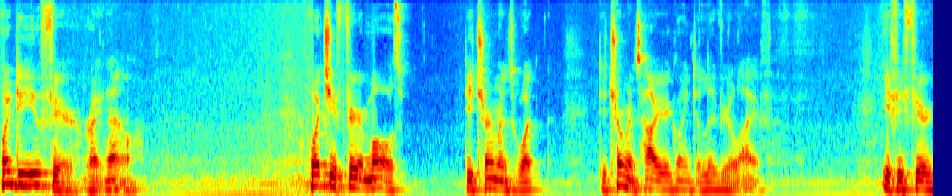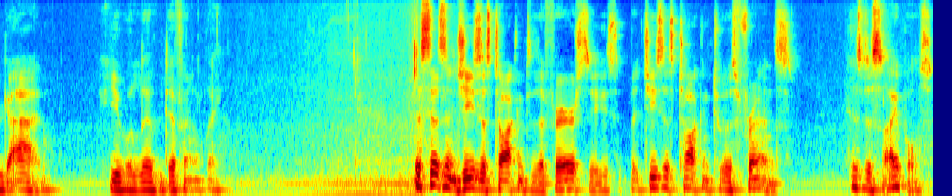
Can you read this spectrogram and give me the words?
What do you fear right now? What you fear most determines what determines how you're going to live your life. If you fear God, you will live differently. This isn't Jesus talking to the Pharisees, but Jesus talking to his friends, his disciples.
